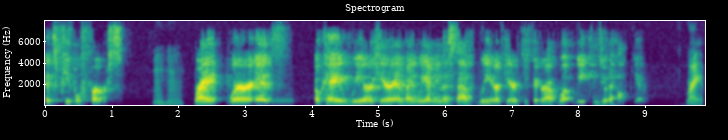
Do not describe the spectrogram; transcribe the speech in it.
it's people first, Mm-hmm. right? Where it's okay, we are here, and by we I mean the staff, we are here to figure out what we can do to help you. Right.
